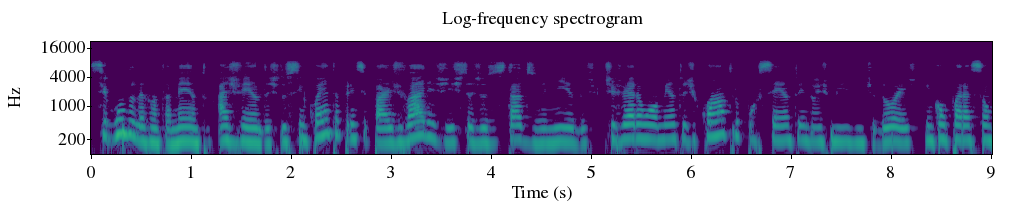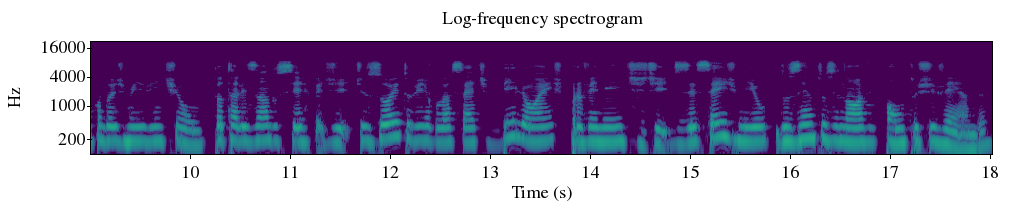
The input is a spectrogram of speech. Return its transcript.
Segundo o levantamento, as vendas dos 50 principais varejistas dos Estados Unidos tiveram um aumento de 4% em 2022 2022 em comparação com 2021, totalizando cerca de 18,7 bilhões provenientes de 16.209 pontos de venda.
